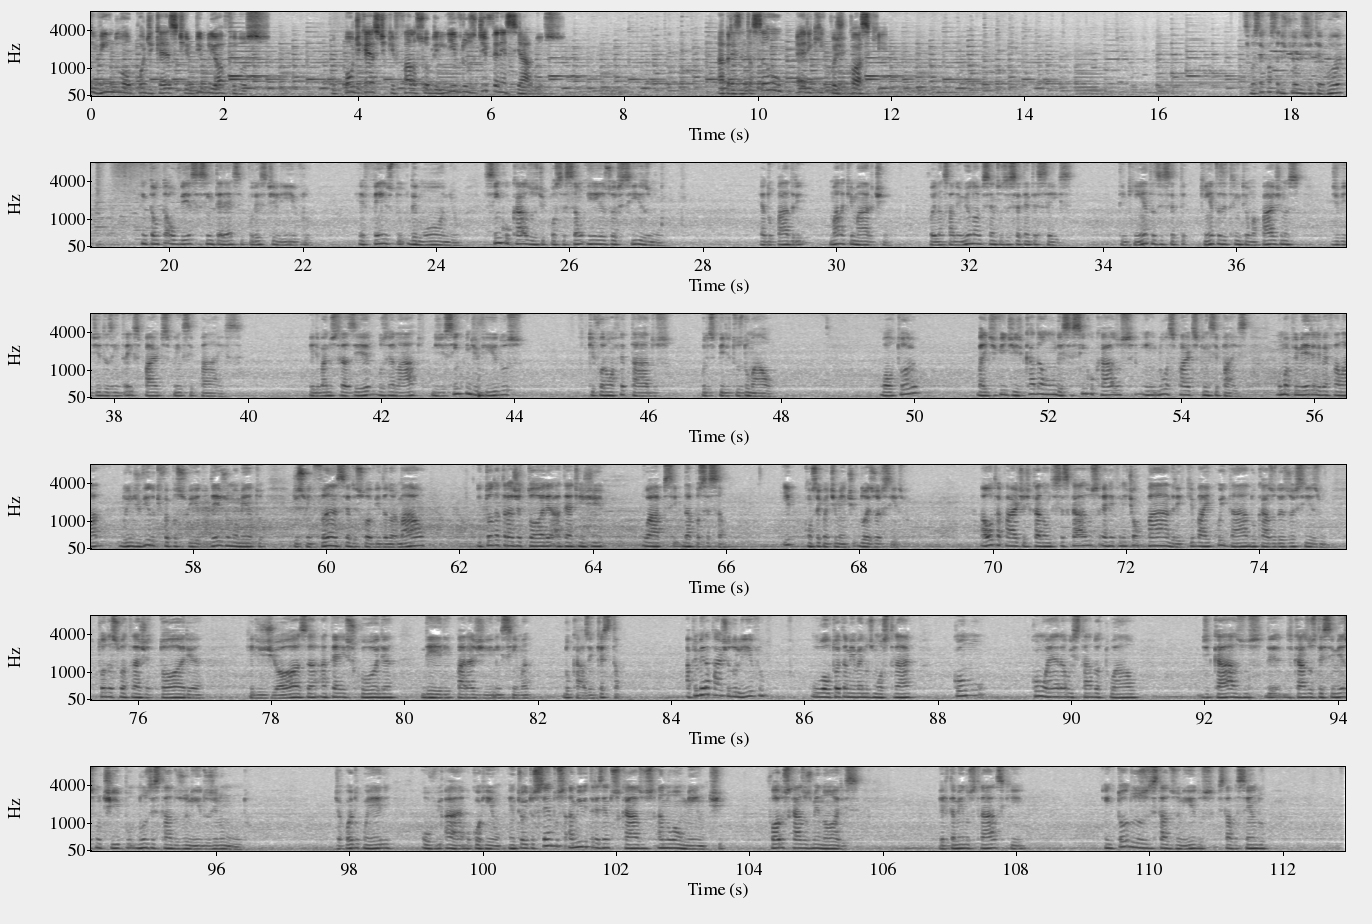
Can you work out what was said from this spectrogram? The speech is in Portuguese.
Bem-vindo ao podcast Bibliófilos, o podcast que fala sobre livros diferenciados. Apresentação: Eric Kojikoski. Se você gosta de filmes de terror, então talvez se interesse por este livro, Reféns do Demônio, Cinco Casos de Possessão e Exorcismo. É do padre Malak Martin. Foi lançado em 1976. Tem 531 páginas divididas em três partes principais. Ele vai nos trazer os relatos de cinco indivíduos que foram afetados por espíritos do mal. O autor vai dividir cada um desses cinco casos em duas partes principais. Uma primeira ele vai falar do indivíduo que foi possuído desde o momento de sua infância, de sua vida normal e toda a trajetória até atingir o ápice da possessão e, consequentemente, do exorcismo. A outra parte de cada um desses casos é referente ao padre que vai cuidar do caso do exorcismo, toda a sua trajetória religiosa até a escolha dele para agir em cima do caso em questão. A primeira parte do livro, o autor também vai nos mostrar como, como era o estado atual de casos, de, de casos desse mesmo tipo nos Estados Unidos e no mundo. De acordo com ele, houve, ah, ocorriam entre 800 a 1.300 casos anualmente, fora os casos menores. Ele também nos traz que em todos os Estados Unidos estava sendo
